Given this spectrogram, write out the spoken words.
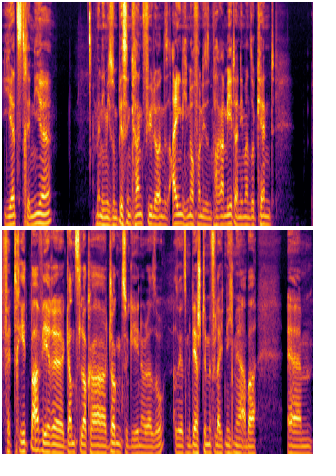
jetzt trainiere, wenn ich mich so ein bisschen krank fühle und es eigentlich noch von diesen Parametern, die man so kennt, vertretbar wäre, ganz locker joggen zu gehen oder so. Also jetzt mit der Stimme vielleicht nicht mehr, aber ähm,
